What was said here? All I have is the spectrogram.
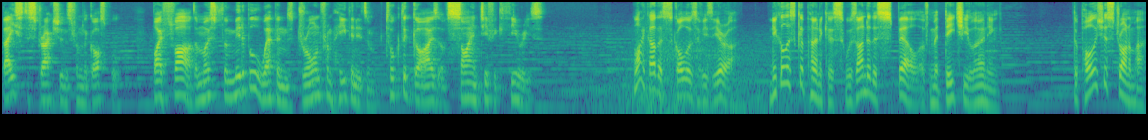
Base distractions from the gospel, by far the most formidable weapons drawn from heathenism took the guise of scientific theories. Like other scholars of his era, Nicholas Copernicus was under the spell of Medici learning. The Polish astronomer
